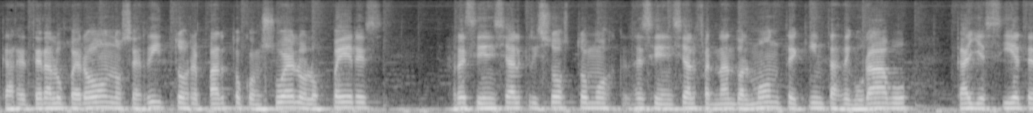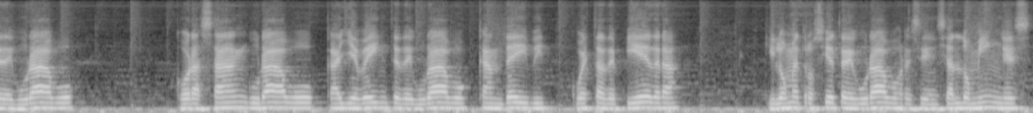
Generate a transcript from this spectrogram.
Carretera Luperón, Los Cerritos, Reparto Consuelo, Los Pérez, Residencial Crisóstomos, Residencial Fernando Almonte, Quintas de Gurabo, Calle 7 de Gurabo, Corazán Gurabo, Calle 20 de Gurabo, Can David, Cuesta de Piedra, Kilómetro 7 de Gurabo, Residencial Domínguez,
